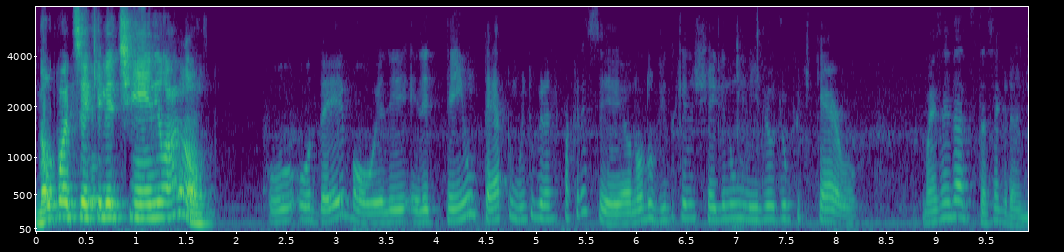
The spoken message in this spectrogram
Não pode ser aquele Etienne lá, não. O, o Dable, ele, ele tem um teto muito grande pra crescer. Eu não duvido que ele chegue num nível de um Pete Carroll. Mas ainda a distância é grande.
